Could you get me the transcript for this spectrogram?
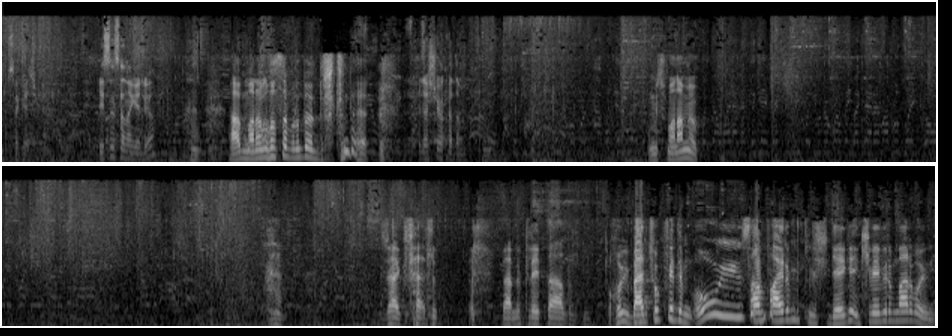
Yüksek HP. Lee'sin sana geliyor. Abi manam olsa bunu da öldürürdüm de. Flash'ı yok adamın. Hiç manam yok. Güzel güzel. ben bir plate daha aldım. Oy ben çok fedim. Oy Sunfire'ım bitmiş. GG 2v1'im var bu oyun.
